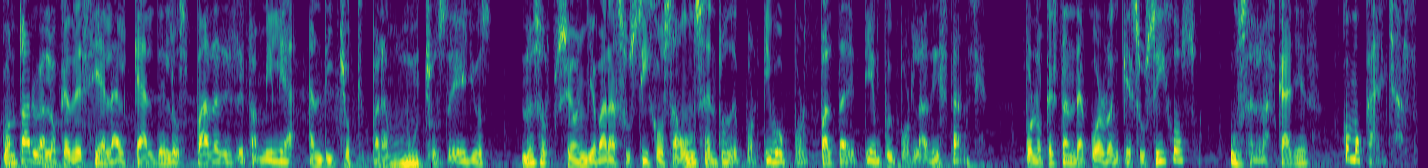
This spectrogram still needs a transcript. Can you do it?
Contrario a lo que decía el alcalde, los padres de familia han dicho que para muchos de ellos no es opción llevar a sus hijos a un centro deportivo por falta de tiempo y por la distancia, por lo que están de acuerdo en que sus hijos usen las calles como canchas.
